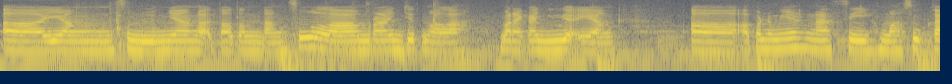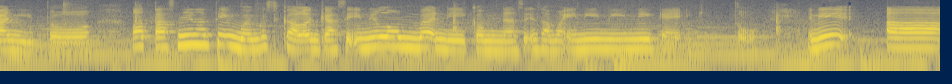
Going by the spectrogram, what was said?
uh, yang sebelumnya nggak tahu tentang sulam, rajut malah mereka juga yang uh, apa namanya ngasih masukan gitu. Oh tasnya nanti bagus kalau dikasih ini lomba dikombinasiin sama ini ini ini kayak gitu. Jadi uh,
